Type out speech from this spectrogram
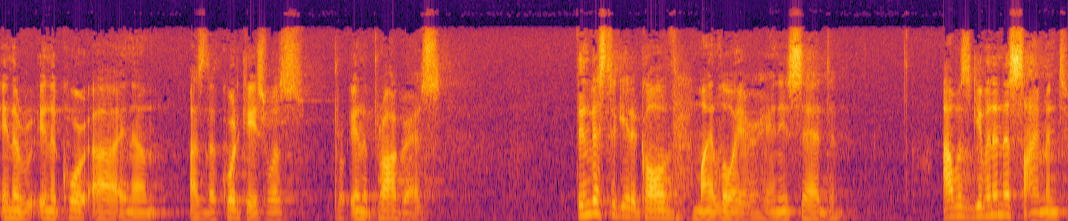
in the in the court uh, in a, as the court case was in the progress, the investigator called my lawyer and he said, "I was given an assignment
